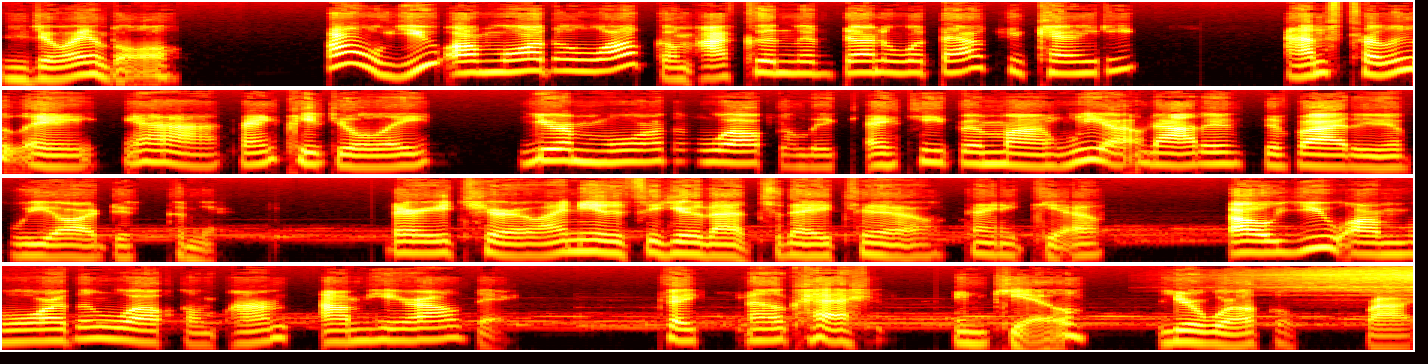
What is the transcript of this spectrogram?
enjoyable. Oh, you are more than welcome. I couldn't have done it without you, Katie. Absolutely. Yeah. Thank you, Julie. You're more than welcome. And keep in mind, we are not as divided if we are disconnected. Very true. I needed to hear that today too. Thank you. Oh, you are more than welcome. I'm I'm here all day. Okay. Okay. Thank you. You're welcome. Bye.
